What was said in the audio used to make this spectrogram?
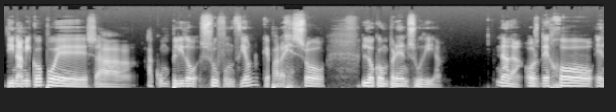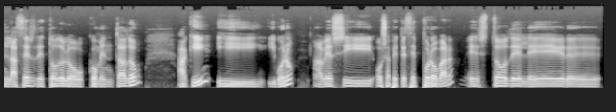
dinámico pues ha, ha cumplido su función, que para eso lo compré en su día. Nada, os dejo enlaces de todo lo comentado aquí y, bueno, a ver si os apetece probar esto de leer eh,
